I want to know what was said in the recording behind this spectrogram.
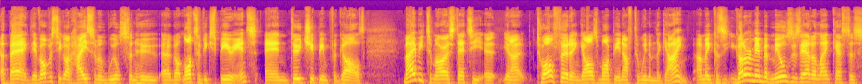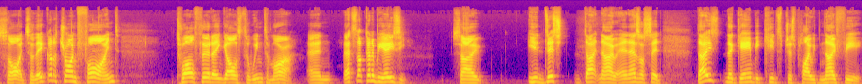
a bag, they've obviously got Haysom and Wilson who uh, got lots of experience and do chip in for goals. Maybe tomorrow, Statsy, uh, you know, 12, 13 goals might be enough to win them the game. I mean, because you've got to remember Mills is out of Lancaster's side, so they've got to try and find 12, 13 goals to win tomorrow. And that's not going to be easy. So you just don't know. And as I said, those Nagambie kids just play with no fear.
